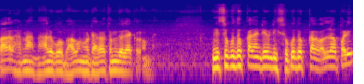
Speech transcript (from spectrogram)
పదహారు నాలుగో భాగం నూట అరవై తొమ్మిదో లెక్కలు ఉన్నాయి. మీ సుఖదుఖాలు అంటే ఏంటి సుఖదుఖాల వల్ల పడి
